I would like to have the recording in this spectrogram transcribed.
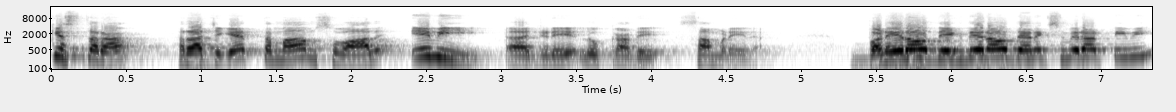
ਕਿਸ ਤਰ੍ਹਾਂ ਰਚ ਗਏ तमाम ਸਵਾਲ ਇਹ ਵੀ ਅਹ, ਜਿਹੜੇ ਲੋਕਾਂ ਦੇ ਸਾਹਮਣੇ ਨੇ ਬਣੇ ਰਹੋ ਦੇਖਦੇ ਰਹੋ ਦੈਨਿਕ ਸਵੇਰਾ ਟੀਵੀ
